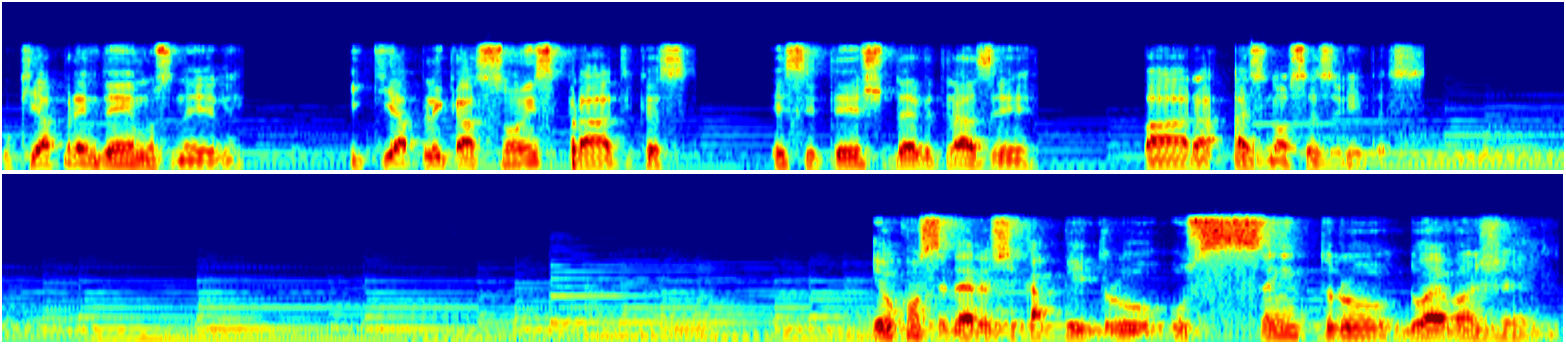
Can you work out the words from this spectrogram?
O que aprendemos nele? e que aplicações práticas esse texto deve trazer para as nossas vidas. Eu considero este capítulo o centro do Evangelho.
